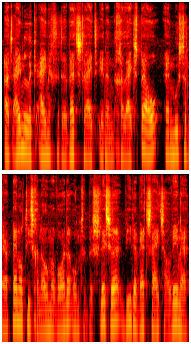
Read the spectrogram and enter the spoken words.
Uiteindelijk eindigde de wedstrijd in een gelijkspel en moesten er penalties genomen worden om te beslissen wie de wedstrijd zou winnen.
